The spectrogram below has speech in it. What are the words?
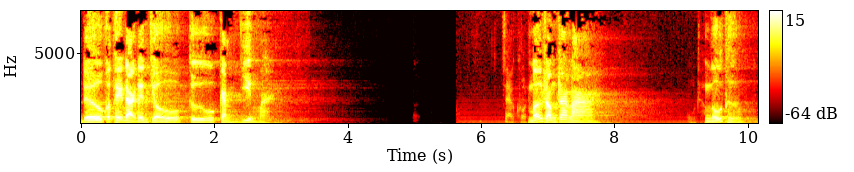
Đều có thể đạt đến chỗ cứu cánh viên mạng Mở rộng ra là Ngũ thường,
